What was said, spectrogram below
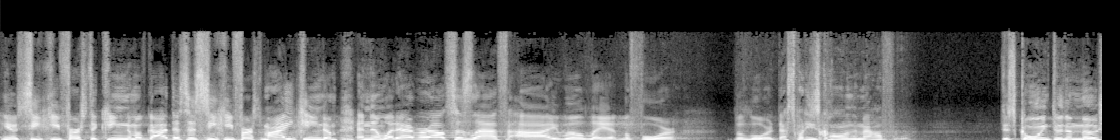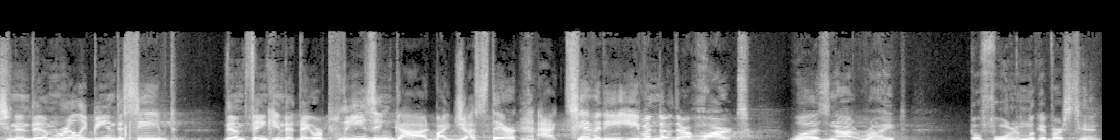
you know, seek ye first the kingdom of God. This is seek ye first my kingdom, and then whatever else is left, I will lay it before the Lord. That's what He's calling them out for. Just going through the motion and them really being deceived. Them thinking that they were pleasing God by just their activity, even though their heart was not right before Him. Look at verse 10.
